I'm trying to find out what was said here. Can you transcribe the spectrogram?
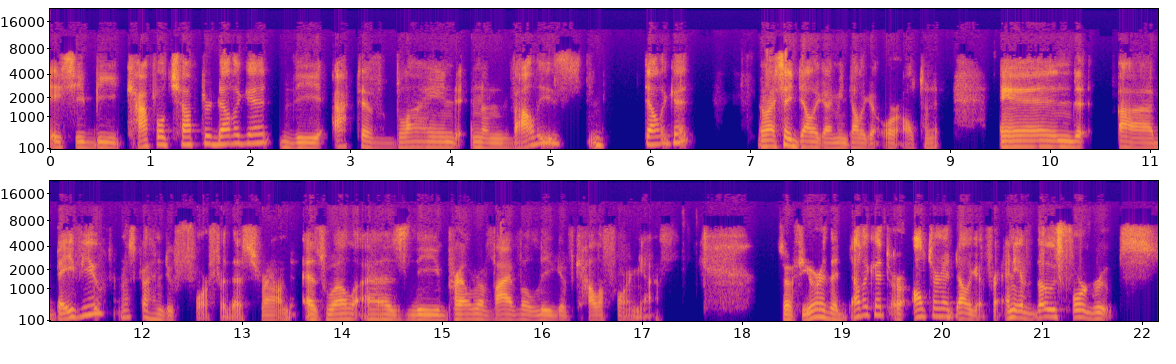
ACB Capital Chapter delegate, the active blind and Valleys delegate. And when I say delegate, I mean delegate or alternate. And uh, Bayview. Let's go ahead and do four for this round, as well as the Braille Revival League of California. So if you are the delegate or alternate delegate for any of those four groups,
